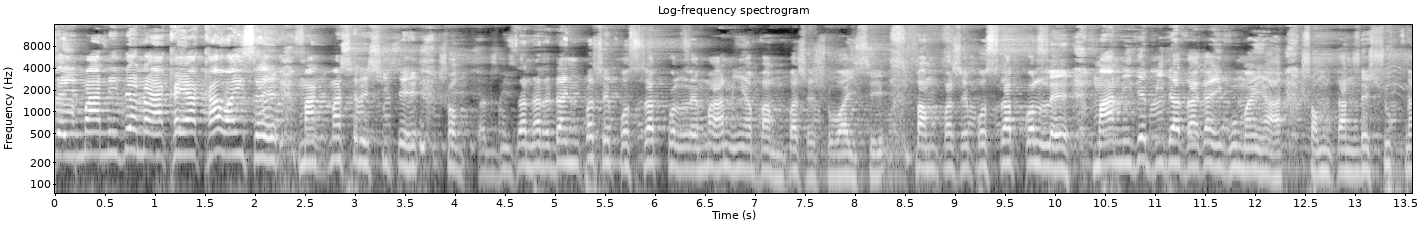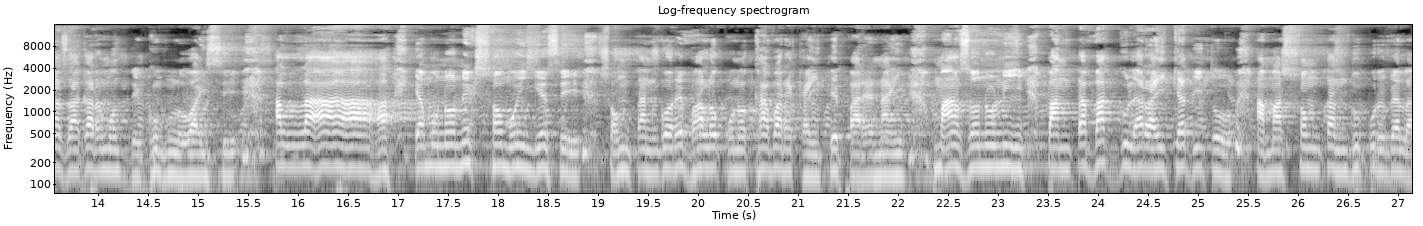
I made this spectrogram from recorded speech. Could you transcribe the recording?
যেই মা নিজে না, খায়া খাওয়াইছে। মাঘ মাসের শীতে সন্তান বিছানার ডাইন পাশে প্রস্রাব করলে মা নিয়া বাম পাশে শোয়াইছে। বাম পাশে প্রস্রাব করলে মা নিজে বিদা দাগায় ঘুমাইয়া সন্তানদের শুকনা জাগার মধ্যে ঘুম লোয়াইছে। আল্লাহ, এমন অনেক সময় গেছে, সন্তান ঘরে ভালো কোনো খাবার খাইতে পারে নাই। মা জননী পান্তা ভাতগুলা রাইখা দিত। আমার সন্তান দুপুরবেলা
